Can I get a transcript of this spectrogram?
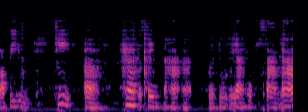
ต่อปีอยู่ที่5%นะคะะเปิดดูตัวอย่าง 6.3 นะคะ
